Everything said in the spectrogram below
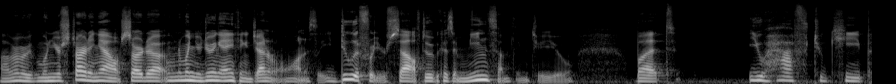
Uh, remember, when you're starting out, start out when you're doing anything in general. Honestly, do it for yourself. Do it because it means something to you, but you have to keep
